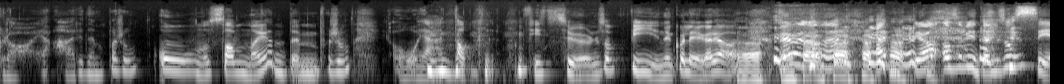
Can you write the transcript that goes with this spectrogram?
glad jeg er i den personen. Å, nå savna jeg den personen. Å, jeg er takknemlig. Fy søren, så fine kollegaer jeg har. Ja, og så begynte jeg liksom å se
